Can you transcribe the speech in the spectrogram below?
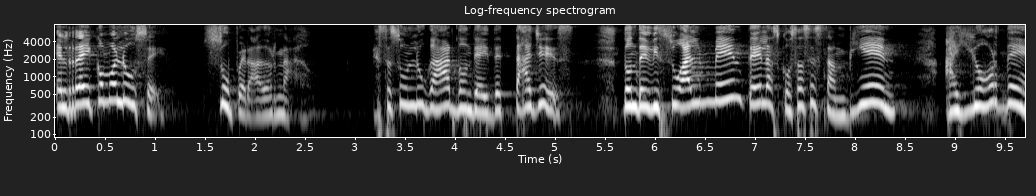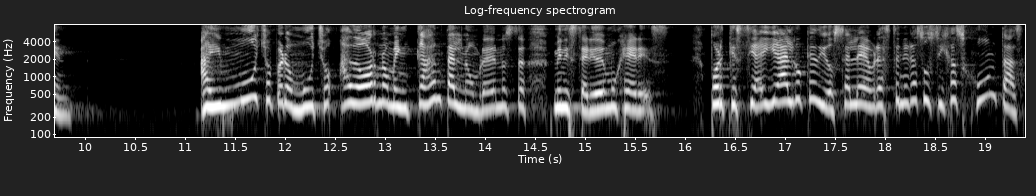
El rey como luce, súper adornado. Este es un lugar donde hay detalles, donde visualmente las cosas están bien, hay orden. Hay mucho, pero mucho adorno. Me encanta el nombre de nuestro Ministerio de Mujeres. Porque si hay algo que Dios celebra es tener a sus hijas juntas.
